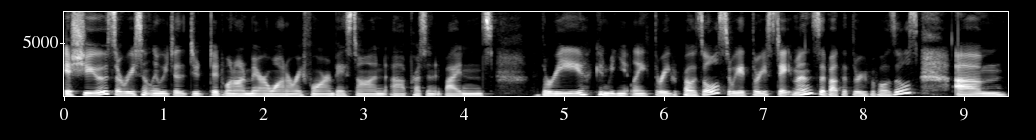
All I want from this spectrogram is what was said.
issues. So recently we did, did one on marijuana reform based on uh, President Biden's three, conveniently, three proposals. So we had three statements about the three proposals. Um,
